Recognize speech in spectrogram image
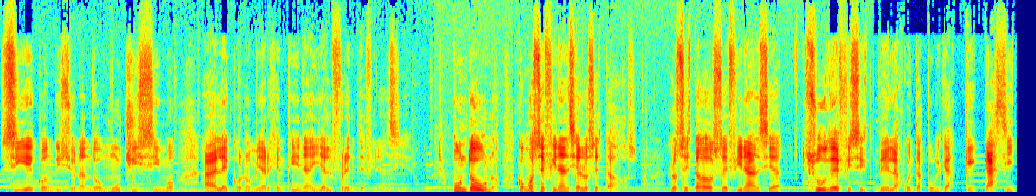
sigue condicionando muchísimo a la economía argentina y al frente financiero. Punto 1. ¿Cómo se financian los estados? Los estados se financian su déficit de las cuentas públicas, que casi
